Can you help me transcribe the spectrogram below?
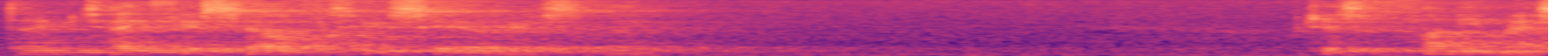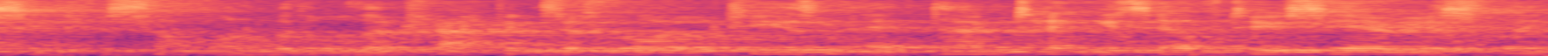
Don't take yourself too seriously. Which is a funny message for someone with all the trappings of royalty, isn't it? Don't take yourself too seriously.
